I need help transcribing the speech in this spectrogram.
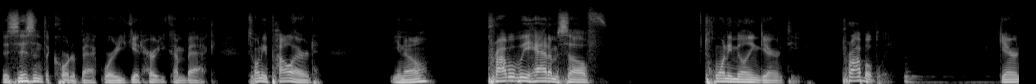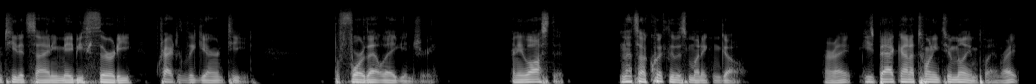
This isn't the quarterback where you get hurt, you come back. Tony Pollard, you know, probably had himself 20 million guaranteed. Probably guaranteed at signing, maybe 30, practically guaranteed before that leg injury. And he lost it. And that's how quickly this money can go. All right. He's back on a 22 million plan, right?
